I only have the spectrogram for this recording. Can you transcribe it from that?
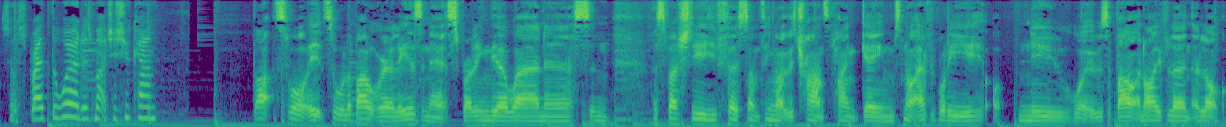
So, spread the word as much as you can that's what it's all about, really, isn't it? Spreading the awareness, and especially for something like the transplant games, not everybody knew what it was about, and I've learned a lot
